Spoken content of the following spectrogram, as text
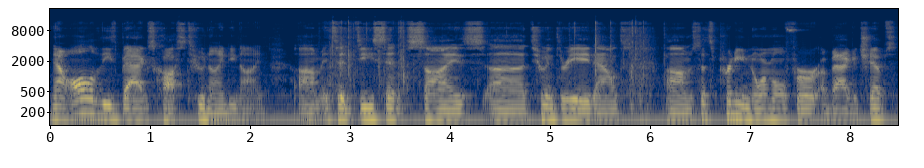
Now all of these bags cost $2.99. Um, it's a decent size, uh, two and three eight ounce, um, so it's pretty normal for a bag of chips.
